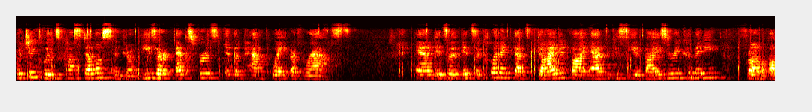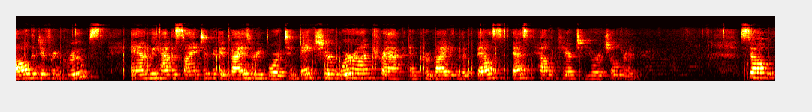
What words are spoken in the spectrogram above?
which includes Costello syndrome. These are experts in the pathway of RAS. And it's a, it's a clinic that's guided by Advocacy Advisory Committee from all the different groups. And we have a scientific advisory board to make sure we're on track and providing the best, best health care to your children. So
